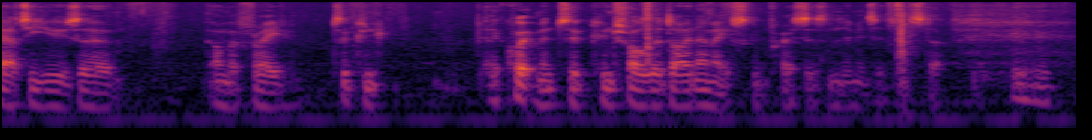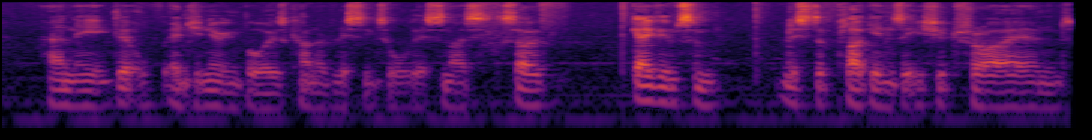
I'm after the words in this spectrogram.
how to use, uh, I'm afraid, to con- equipment to control the dynamics, compressors and limiters and stuff." Mhm. And the little engineering boy was kind of listening to all this, and I so gave him some list of plugins that he should try, and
